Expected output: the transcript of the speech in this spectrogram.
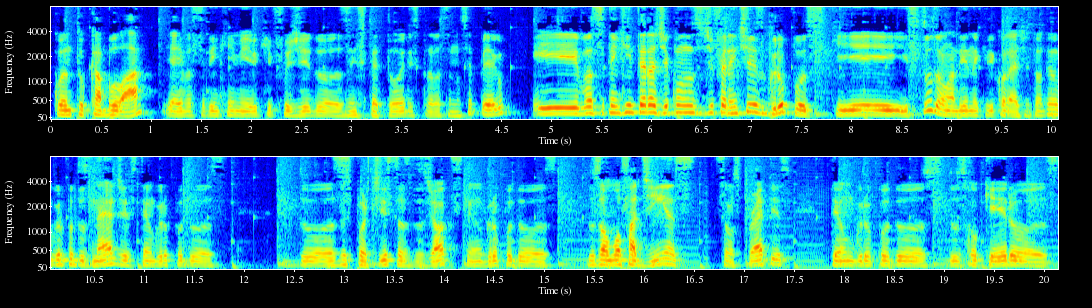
quanto cabular, e aí você tem que meio que fugir dos inspetores para você não ser pego. E você tem que interagir com os diferentes grupos que estudam ali naquele colégio. Então tem o grupo dos nerds, tem o grupo dos dos esportistas, dos jogos, tem o grupo dos, dos almofadinhas, são os preps, tem um grupo dos, dos roqueiros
